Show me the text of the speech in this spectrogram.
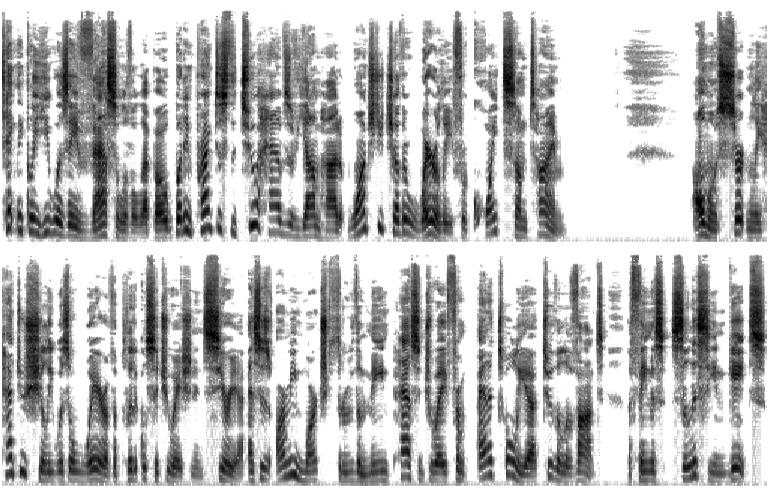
Technically, he was a vassal of Aleppo, but in practice, the two halves of Yamhad watched each other warily for quite some time. Almost certainly, Hattusili was aware of the political situation in Syria as his army marched through the main passageway from Anatolia to the Levant, the famous Cilician Gates.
